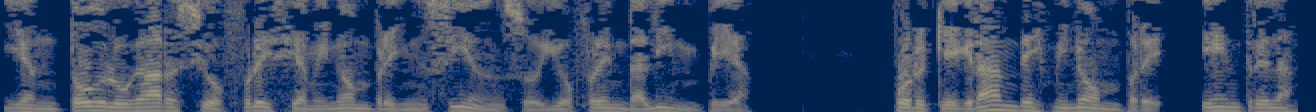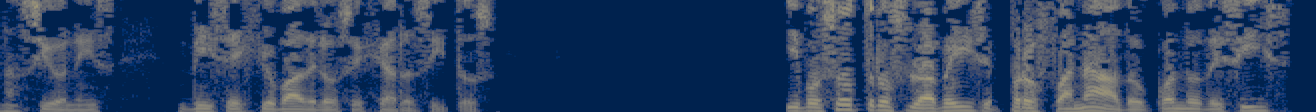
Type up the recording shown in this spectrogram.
y en todo lugar se ofrece a mi nombre incienso y ofrenda limpia, porque grande es mi nombre entre las naciones, dice Jehová de los ejércitos. Y vosotros lo habéis profanado cuando decís,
